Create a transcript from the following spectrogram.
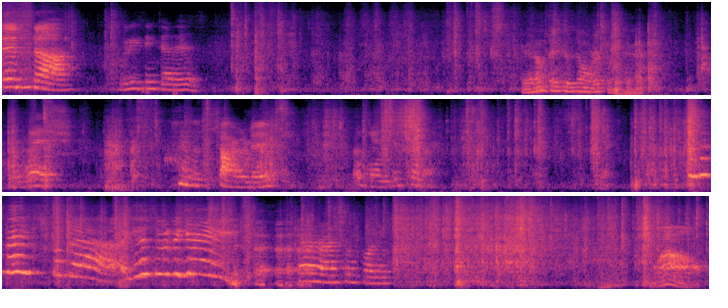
It's not. What do you think that is? Okay, I don't think it's gonna work like that. I wish. Sorry, bitch. Okay, I'm just gonna. Look the face of that. I get to do it again. Uh-huh, so funny. wow.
